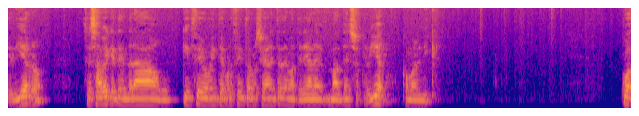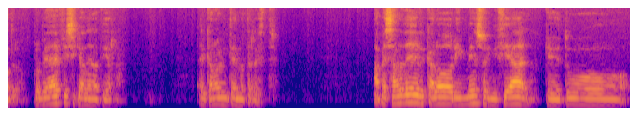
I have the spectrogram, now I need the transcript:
el hierro, se sabe que tendrá un 15 o 20% aproximadamente de materiales más densos que el hierro, como el níquel. 4. Propiedades físicas de la Tierra. El calor interno terrestre. A pesar del calor inmenso inicial que tuvo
